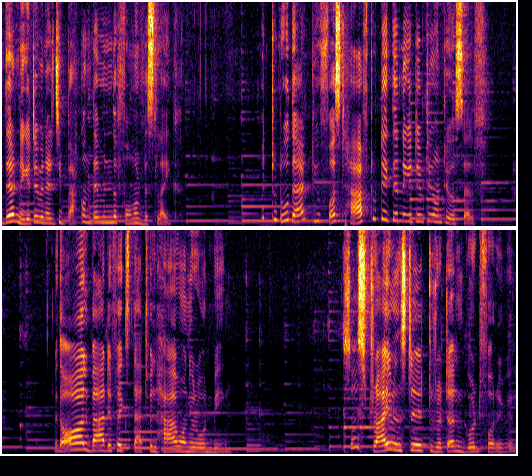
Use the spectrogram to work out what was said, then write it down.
their negative energy back on them in the form of dislike. But to do that, you first have to take their negativity onto yourself with all bad effects that will have on your own being. So strive instead to return good for evil.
